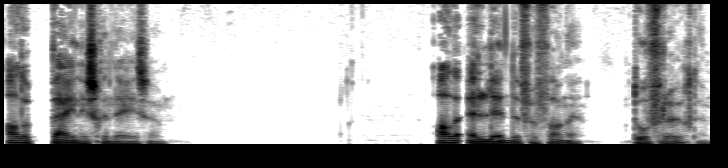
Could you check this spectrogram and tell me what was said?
Alle pijn is genezen. Alle ellende vervangen door vreugde.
